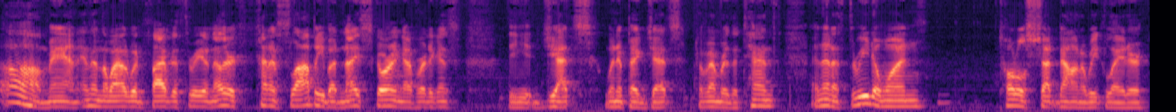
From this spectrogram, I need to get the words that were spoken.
Oh man! And then the Wild went five to three. Another kind of sloppy but nice scoring effort against the Jets, Winnipeg Jets, November the 10th, and then a three to one total shutdown a week later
